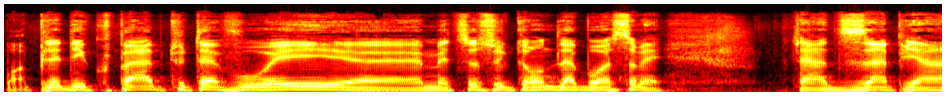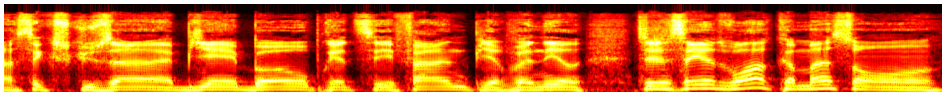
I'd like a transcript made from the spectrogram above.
bon, plaider coupable, tout avouer, euh, mettre ça sur le compte de la boisson, mais en disant, puis en s'excusant bien bas auprès de ses fans, puis revenir. J'essayais de voir comment son...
